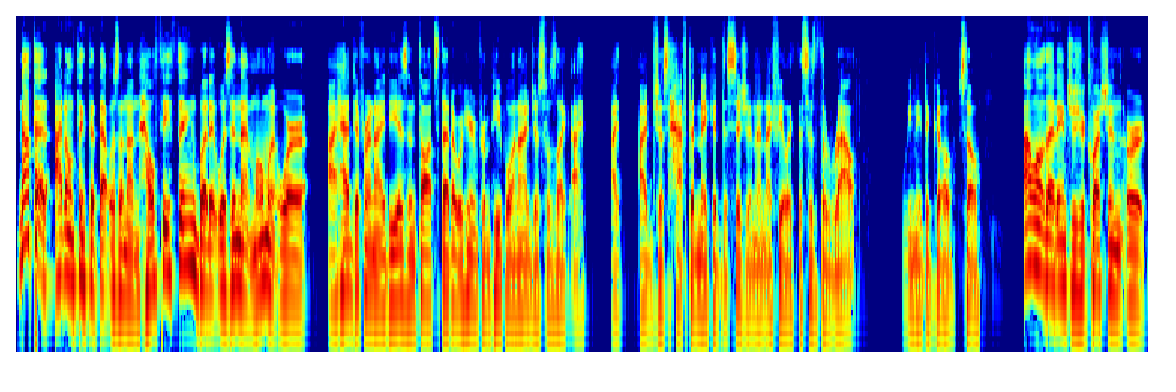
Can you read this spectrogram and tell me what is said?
not that I don't think that that was an unhealthy thing, but it was in that moment where I had different ideas and thoughts that I were hearing from people, and I just was like, I, I, I just have to make a decision, and I feel like this is the route we need to go. So, I don't know if that answers your question, or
